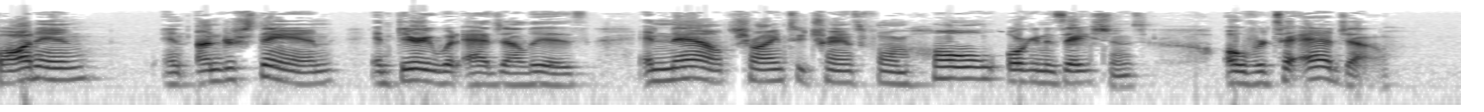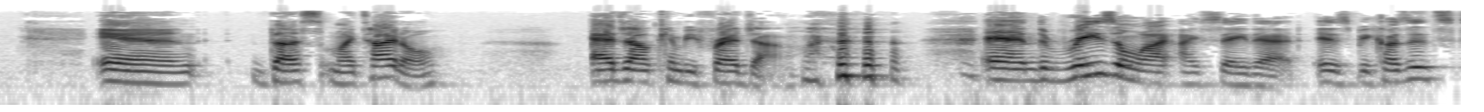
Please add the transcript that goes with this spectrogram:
bought in and understand in theory what agile is and now trying to transform whole organizations over to agile. And thus my title agile can be fragile. and the reason why I say that is because it's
